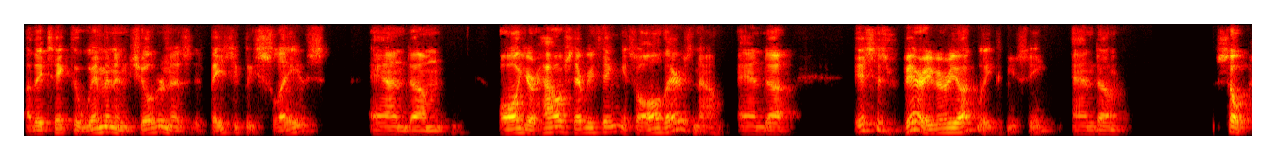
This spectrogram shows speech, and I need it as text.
Uh, they take the women and children as basically slaves, and um, all your house, everything, it's all theirs now, and uh, this is very, very ugly, you see. And um, so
